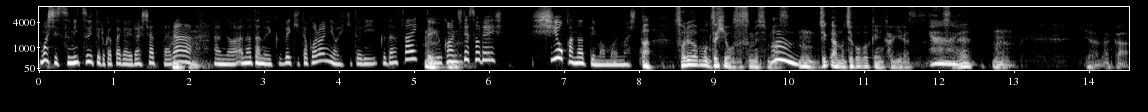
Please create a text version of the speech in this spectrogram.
もし住み着いてる方がいらっしゃったら、あのあなたの行くべきところにお引き取りくださいっていう感じでそれしようかなって今思いました。あそれはもうぜひお勧めします。うん、じあの事故物件に限らずですね。はい、うんいやなんか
